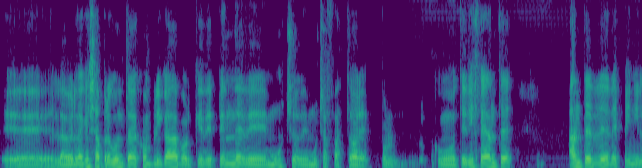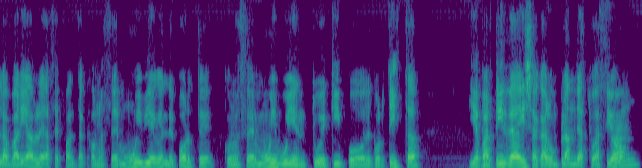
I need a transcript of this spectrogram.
Eh, la verdad que esa pregunta es complicada porque depende de mucho, de muchos factores. como te dije antes, antes de definir las variables hace falta conocer muy bien el deporte, conocer muy bien tu equipo deportista y a partir de ahí sacar un plan de actuación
